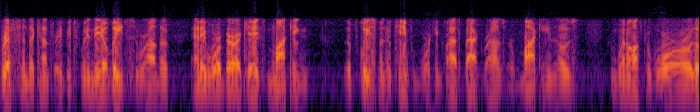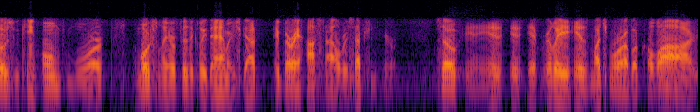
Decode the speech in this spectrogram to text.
rift in the country between the elites who were on the anti-war barricades, mocking the policemen who came from working class backgrounds, or mocking those who went off to war, or those who came home from war emotionally or physically damaged got a very hostile reception here. So it, it, it really is much more of a collage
